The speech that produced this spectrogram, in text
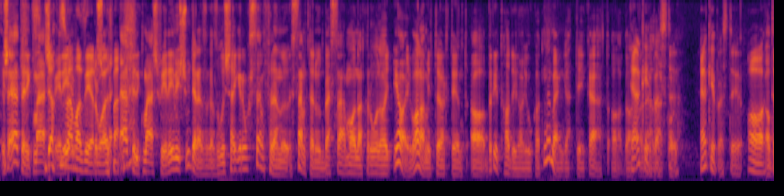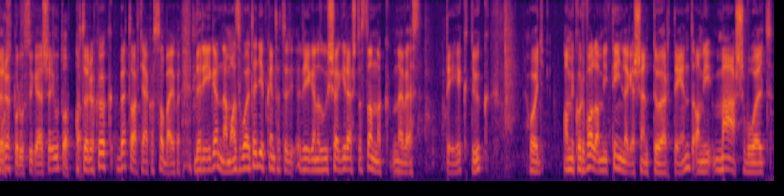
és eltelik másfél év. nem azért volt már. Eltelik másfél év, és ugyanezek az újságírók szemtelenül, szemtelenül beszámolnak róla, hogy jaj, valami történt, a brit hadihajókat nem engedték át a Elképesztő. Elképesztő. A, a török, el se jutott. A törökök betartják a szabályokat. De régen nem az volt egyébként, hát régen az újságírást azt annak nevezték, tük, hogy amikor valami ténylegesen történt, ami más volt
